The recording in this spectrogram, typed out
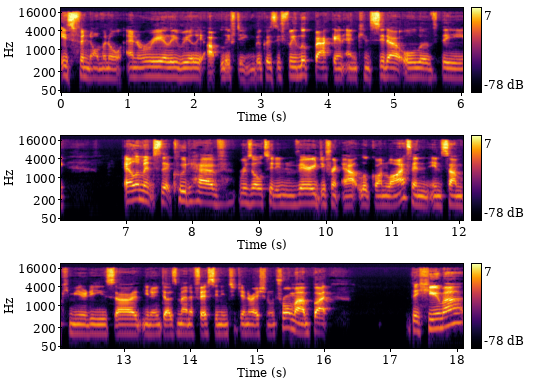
is phenomenal and really, really uplifting. Because if we look back and, and consider all of the elements that could have resulted in very different outlook on life, and in some communities, uh, you know, does manifest in intergenerational trauma, but the humor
